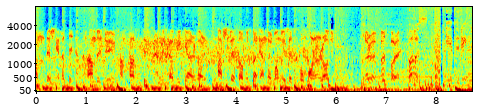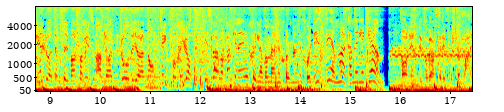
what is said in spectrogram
Anders hela tiden. Anders, du är en fantastisk människa. Vi garvar arslet av oss varenda gång vi sätter på morgonradion. Hörru, puss på dig. Puss. Det är rimligare då att en fyrbarnsfamilj som aldrig har råd att göra någonting får åka gratis. I slalombacken är det skillnad på människor och människor. Det är Stenmark, han är legend. Malin, du får vänta till första maj.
